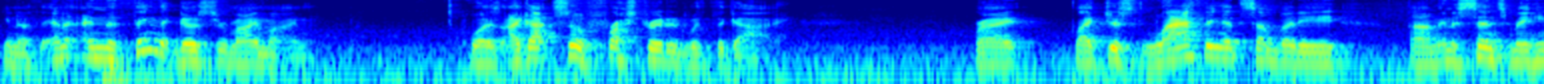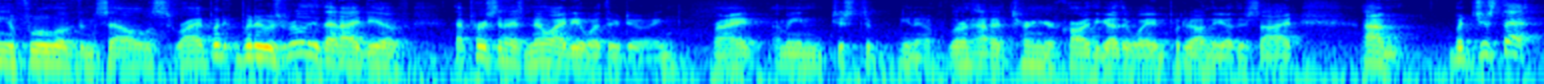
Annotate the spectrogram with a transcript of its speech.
you know. And and the thing that goes through my mind was I got so frustrated with the guy, right? Like just laughing at somebody, um, in a sense, making a fool of themselves, right? But but it was really that idea of that person has no idea what they're doing, right? I mean, just to you know learn how to turn your car the other way and put it on the other side. Um, but just that,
